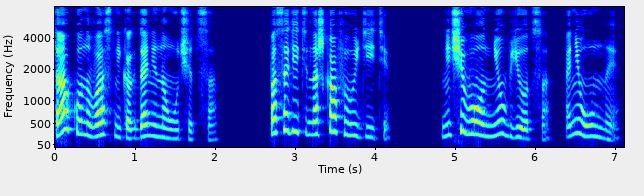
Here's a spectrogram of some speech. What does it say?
Так он у вас никогда не научится. Посадите на шкаф и уйдите. Ничего, он не убьется, они умные.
